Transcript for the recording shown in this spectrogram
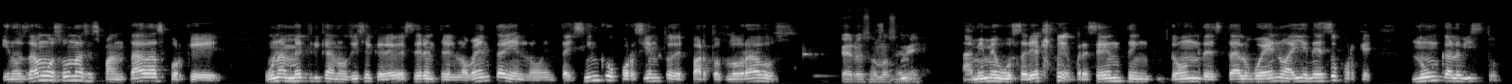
Y nos damos unas espantadas porque una métrica nos dice que debe ser entre el 90 y el 95% de partos logrados. Pero eso no se ve. A mí me gustaría que me presenten dónde está el bueno ahí en eso, porque Nunca lo he visto,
